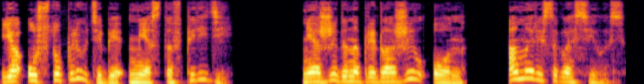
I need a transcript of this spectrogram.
я уступлю тебе место впереди». Неожиданно предложил он, а Мэри согласилась.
